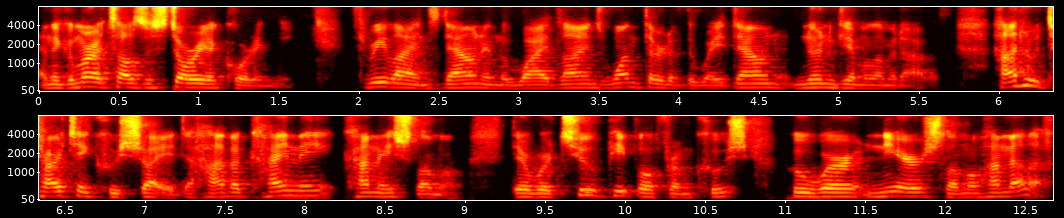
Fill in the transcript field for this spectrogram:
And the Gemara tells the story accordingly. Three lines down in the wide lines, one third of the way down, Nun Gimel Amid. Hanhu Tarte Kushai, Dahava Kaime Kame Shlomo. There were two people from Kush who were near Shlomo HaMelech.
